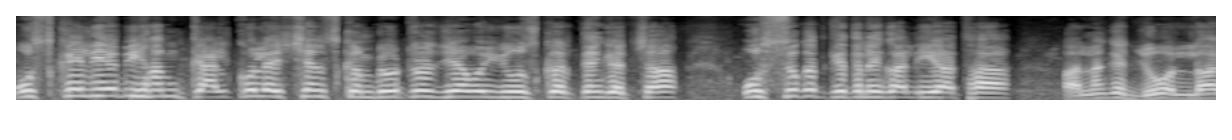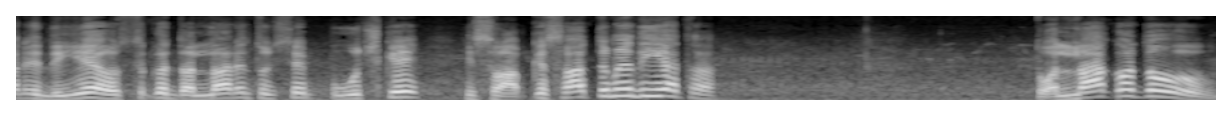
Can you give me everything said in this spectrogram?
उसके लिए भी हम कैलकुलेशन कंप्यूटर जो है वो यूज़ करते हैं कि अच्छा उस वक्त कितने का लिया था? हालाँकि जो अल्लाह ने दिया है, उस वक्त अल्लाह ने तुझसे पूछ के हिसाब के साथ तुम्हें दिया था। तो अल्लाह को तो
